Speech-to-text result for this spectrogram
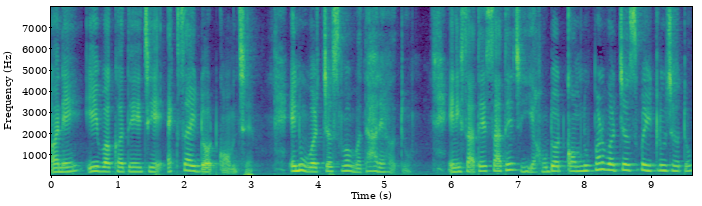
અને એ વખતે જે એક્સાઇટ ડોટ કોમ છે એનું વર્ચસ્વ વધારે હતું. એની સાથે સાથે જ યાહુ ડોટ કોમનું પણ વર્ચસ્વ એટલું જ હતું.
